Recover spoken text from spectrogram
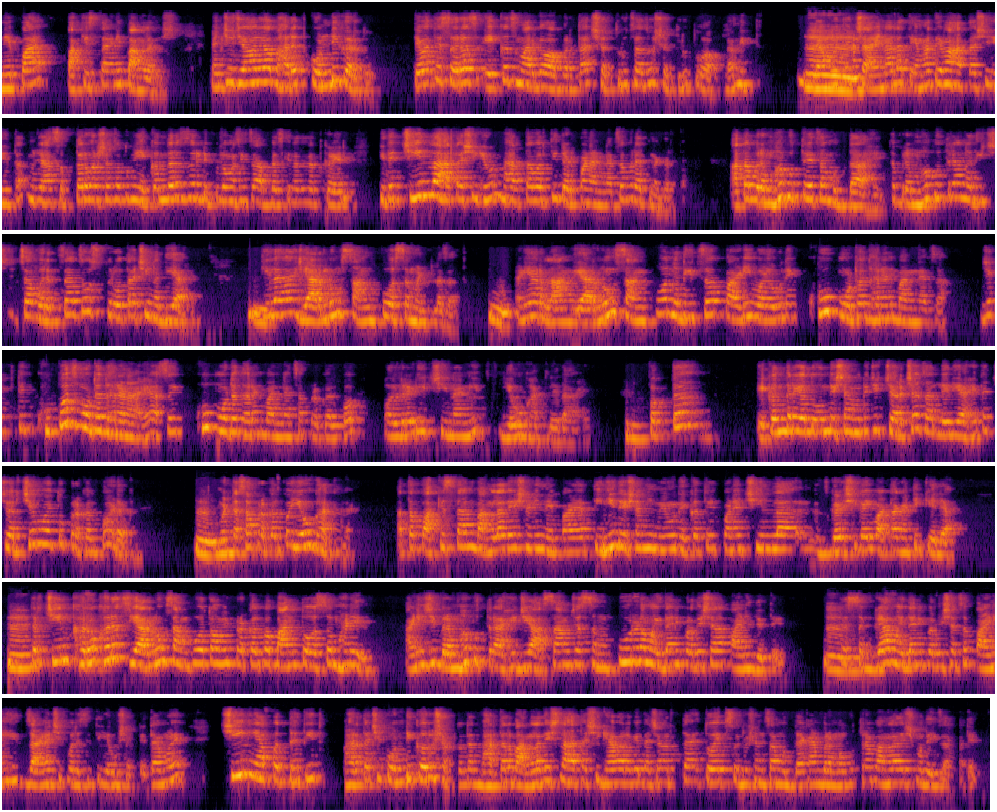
नेपाळ पाकिस्तान आणि बांगलादेश. यांची जेव्हा जेव्हा भारत कोंडी करतो तेव्हा ते सरस एकच मार्ग वापरतात शत्रूचा जो शत्रू तो आपला मित्र. त्यामुळे ते. चायनाला तेव्हा तेव्हा हाताशी घेतात. म्हणजे हा सत्तर वर्षाचा तुम्ही एकंदरच जर डिप्लोमसीचा अभ्यास केला तर त्यात कळेल की ते चीनला हाताशी घेऊन भारतावरती दडपण आणण्याचा प्रयत्न करतात. आता ब्रह्मपुत्रेचा मुद्दा आहे. तर ब्रह्मपुत्रा नदीचा वरचा जो स्त्रोताची नदी आहे तिला यार्लुंग सांगपो असं म्हटलं जातं. आणि या लांग- यार्लुंग सांगपो नदीचं पाणी वळवून एक खूप मोठं धरण बांधण्याचा म्हणजे ते खूपच मोठं धरण आहे असं एक खूप मोठं धरण बांधण्याचा प्रकल्प ऑलरेडी चीनाने येऊ घातलेला आहे. फक्त एकंदर या दोन देशांमध्ये जी चर्चा चाललेली आहे त्या चर्चेमुळे तो प्रकल्प अडकला. पण तसा प्रकल्प येऊ घातलाय आता पाकिस्तान बांगलादेश आणि नेपाळ या तिन्ही देशांनी मिळून एकत्रितपणे चीनला काही वाटाघाटी केल्या. तर चीन खरोखरच यार्लुंग सांगतो आम्ही प्रकल्प बांधतो असं म्हणेल आणि जी ब्रह्मपुत्र आहे जी आसामच्या संपूर्ण मैदानी प्रदेशाला पाणी देते त्या. सगळ्या मैदानी प्रदेशाचं पाणी जाण्याची परिस्थिती येऊ शकते. त्यामुळे चीन या पद्धतीत भारताची कोंडी करू शकतो. त्यात भारताला बांगलादेशला हाताशी घ्यावा लागेल. त्याच्यावर त्या- तो एक सोल्युशनचा मुद्दा आहे. कारण ब्रह्मपुत्र बांगलादेशमध्येही जाते.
